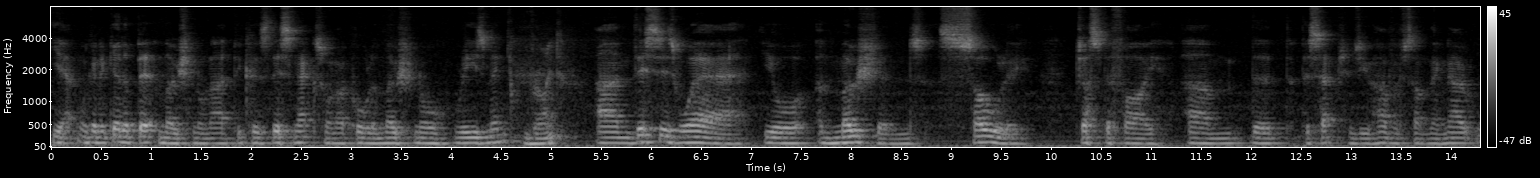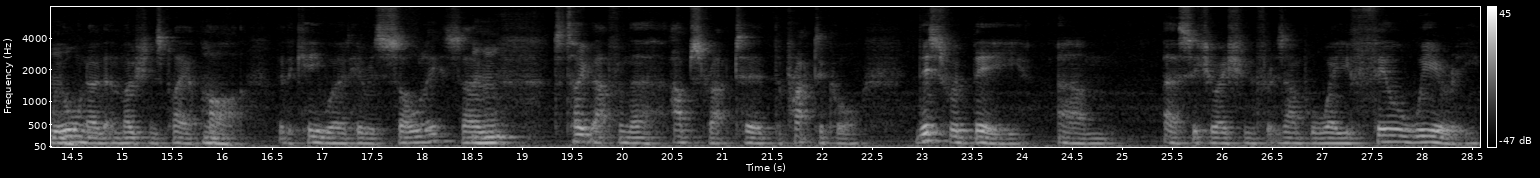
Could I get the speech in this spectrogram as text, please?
Yeah, we're going to get a bit emotional now because this next one I call emotional reasoning. Right. And this is where your emotions solely justify um, the, the perceptions you have of something. Now, we Mm. all know that emotions play a part, but the key word here is solely. So, Mhm. to take that from the abstract to the practical, this would be um, a situation, for example, where you feel weary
